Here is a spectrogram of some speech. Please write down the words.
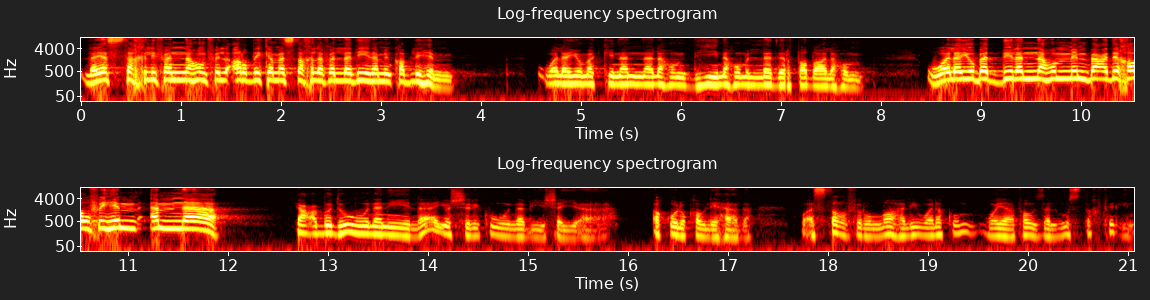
ليستخلفنهم في الأرض كما استخلف الذين من قبلهم وليمكنن لهم دينهم الذي ارتضى لهم وليبدلنهم من بعد خوفهم أمنا. يعبدونني لا يشركون بي شيئا. أقول قولي هذا وأستغفر الله لي ولكم ويا فوز المستغفرين.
